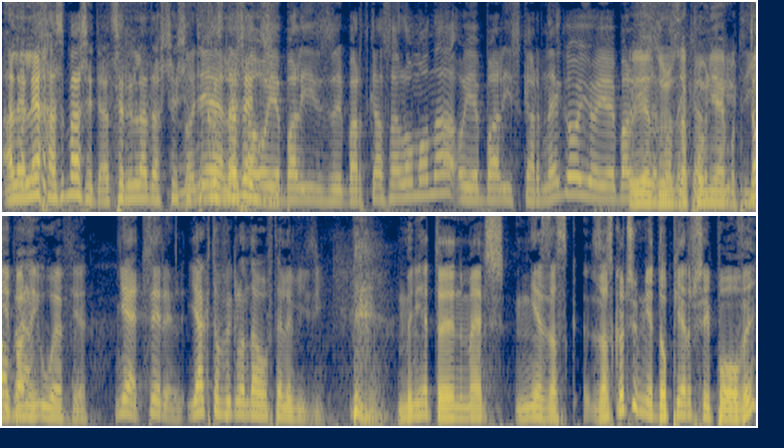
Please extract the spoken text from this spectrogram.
Ale Lecha z marzeń, a Cyryla na szczęście No tylko nie, z Lecha narzędzi. ojebali z Bartka Salomona, ojebali z Karnego i O ojebali z Jezu, już zapomniałem o kartki. tej Dobra. jebanej UEFA. Nie, Cyryl, jak to wyglądało w telewizji? Mnie ten mecz nie zask zaskoczył mnie do pierwszej połowy.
